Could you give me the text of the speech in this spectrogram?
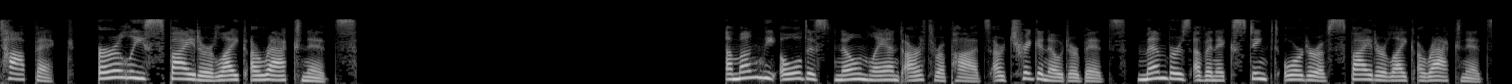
Topic: Early spider-like arachnids Among the oldest known land arthropods are trigonotarbids, members of an extinct order of spider-like arachnids.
